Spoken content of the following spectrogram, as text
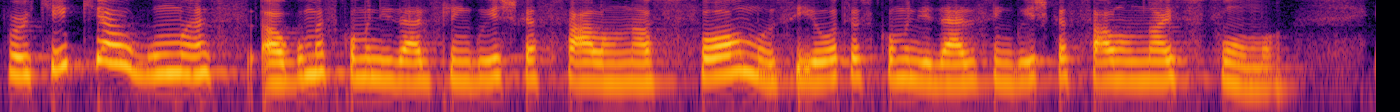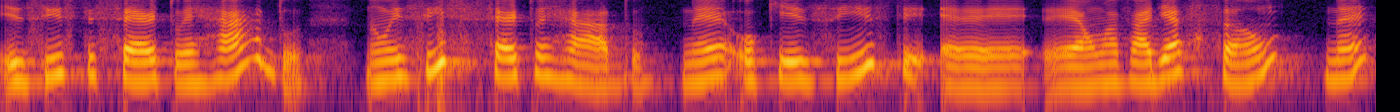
por que, que algumas, algumas comunidades linguísticas falam nós fomos e outras comunidades linguísticas falam nós fumo? Existe certo ou errado? Não existe certo ou errado, né? O que existe é, é uma variação, né?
